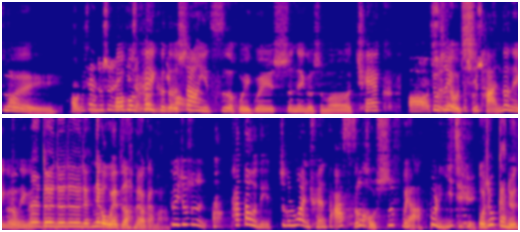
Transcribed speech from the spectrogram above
对，我现在就是包括 Cake 的上一次回归是那个什么 Check，哦，就是是有棋盘的那个有那个。对对对对对，那个我也不知道他们要干嘛。对，就是他到底这个乱拳打死老师傅呀？不理解。我就感觉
